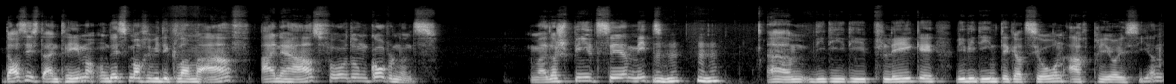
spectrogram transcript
das ist ein Thema und jetzt mache ich wieder die Klammer auf, eine Herausforderung Governance. Weil das spielt sehr mit, mhm, mhm. ähm, wie die, die Pflege, wie wir die Integration auch priorisieren.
